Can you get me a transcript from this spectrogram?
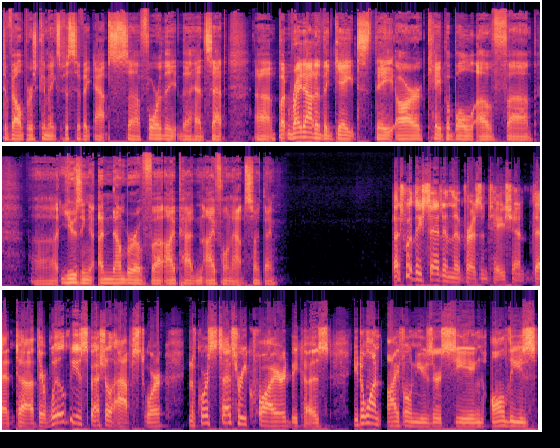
developers can make specific apps uh, for the the headset. Uh, but right out of the gate, they are capable of uh, uh, using a number of iPad and iPhone apps, aren't they? That's what they said in the presentation, that uh, there will be a special app store. And of course, that's required because you don't want iPhone users seeing all these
